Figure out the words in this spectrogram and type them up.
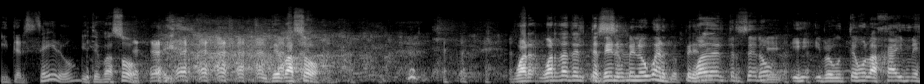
y tercero. Y te pasó. y te pasó. Guárdate el tercero. Me, lo guardo. Guárdate el tercero y, y preguntémosle a Jaime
